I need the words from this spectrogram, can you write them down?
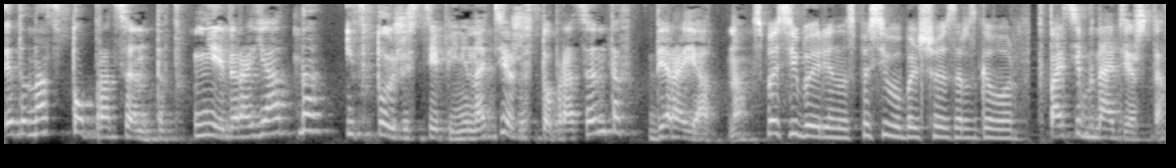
это на 100% невероятно и в той же степени на те же 100% вероятно. Спасибо, Ирина. Спасибо большое за разговор. Спасибо, Надежда.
